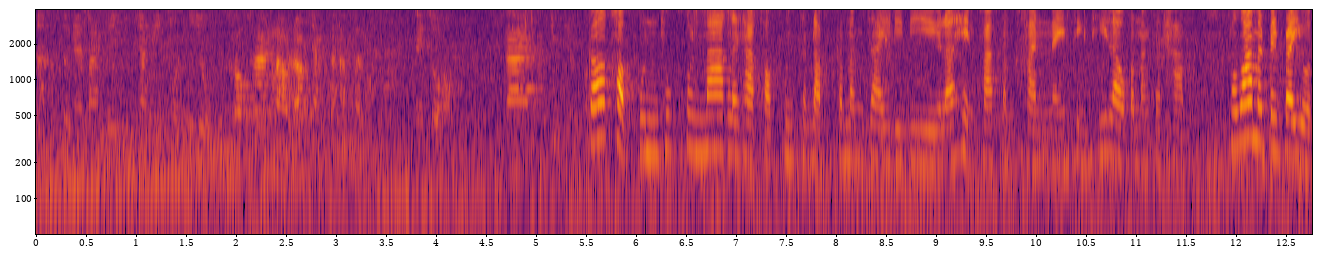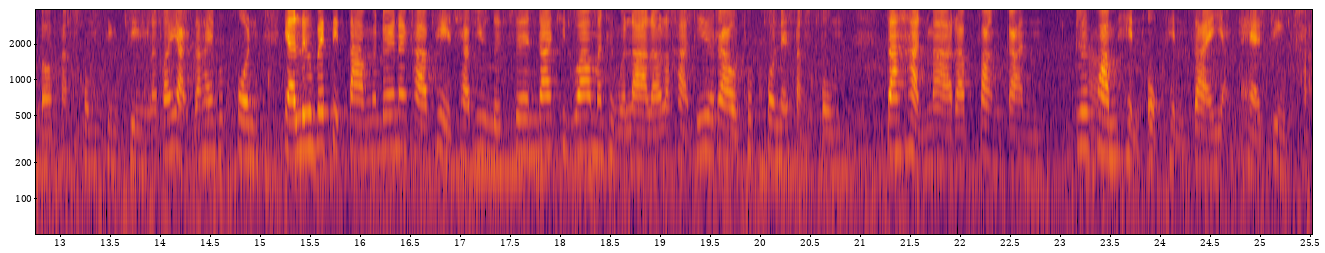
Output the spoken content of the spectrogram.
อะรู้สึกไงบ้างที่ยังมีคนที่อยู่เข้าข้างเราแล้วยังสนับสนุนในตัวของได้อยู่เยอะก็ขอบคุณทุกคนมากเลยค่ะ ขอบคุณสำหรับกำลังใจดีๆ แล้วเห็นความสำคัญในสิ่งที่เรากำลังจะทำ เพราะว่ามันเป็นประโยชน์ต่อสังคมจริง ๆ แล้วก็อยากจะให้ทุกคน อย่าลืมไปติดตามกันด้วยนะคะเพจ Have You Listen ได้คิดว่ามันถึงเวลาแล้วล่ะค่ะที่เราทุกคนในสังคม จะหันมารับฟังกันด้วยค่ะความเห็นอกเห็นใจอย่างแท้จริงค่ะ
